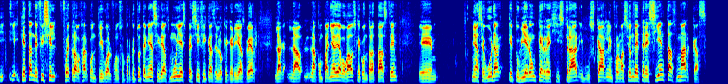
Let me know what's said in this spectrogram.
¿Y, qué tan difícil fue trabajar contigo, Alfonso? Porque tú tenías ideas muy específicas de lo que querías ver. La, compañía de abogados que contrataste eh, me asegura que tuvieron que registrar y buscar la información de 300 marcas.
